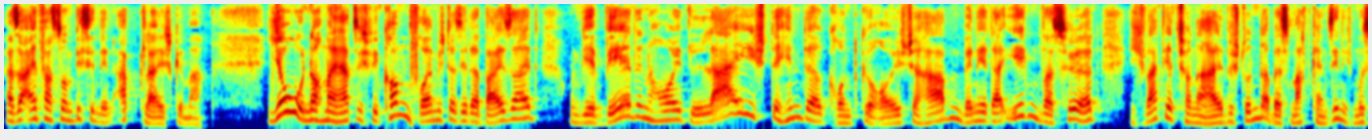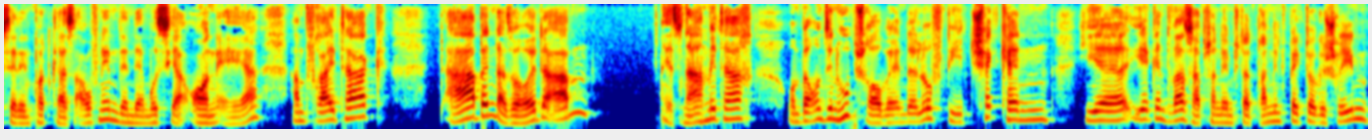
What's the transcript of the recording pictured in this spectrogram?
Also einfach so ein bisschen den Abgleich gemacht. Jo, nochmal herzlich willkommen. Freue mich, dass ihr dabei seid. Und wir werden heute leichte Hintergrundgeräusche haben. Wenn ihr da irgendwas hört, ich warte jetzt schon eine halbe Stunde, aber es macht keinen Sinn. Ich muss ja den Podcast aufnehmen, denn der muss ja on air am Freitag. Abend, also heute Abend, jetzt Nachmittag und bei uns sind Hubschrauber in der Luft, die checken hier irgendwas. Hab schon dem Stadtbrandinspektor geschrieben.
